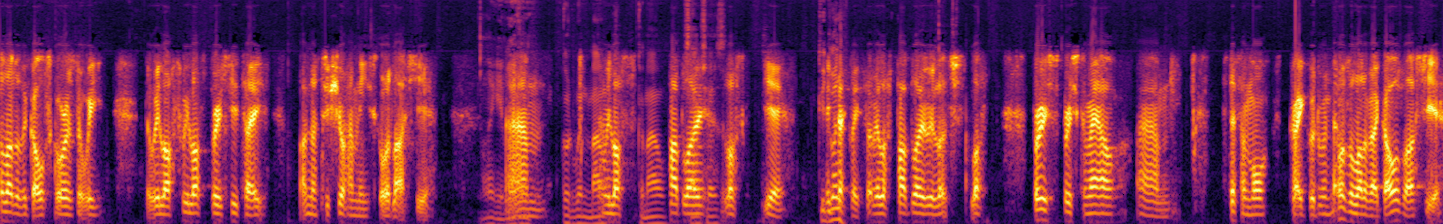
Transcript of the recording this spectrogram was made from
a lot of the goal scorers that we that we lost. We lost Bruce Ute. I'm not too sure how many he scored last year. I think 11. Um, Goodwin, Mount, we lost Kamau, Pablo Sanchez. lost, yeah, Good one. exactly. So we lost Pablo, we lost, lost Bruce, Bruce Kamau, um, Stefan Mauk, Craig Goodwin. That was a lot of our goals last year.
